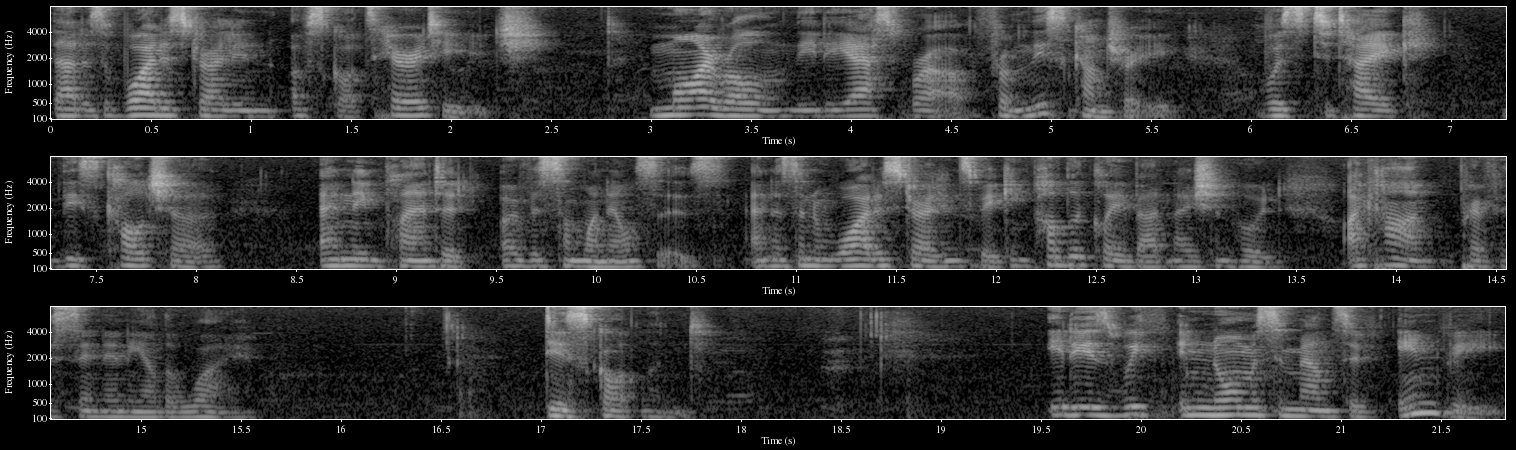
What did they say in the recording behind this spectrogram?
that as a white Australian of Scots heritage, my role in the diaspora from this country was to take this culture and implant it over someone else's. And as a white Australian speaking publicly about nationhood, I can't preface in any other way. Dear Scotland, it is with enormous amounts of envy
